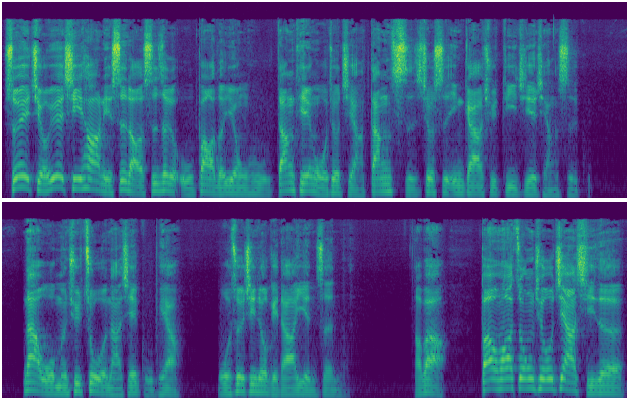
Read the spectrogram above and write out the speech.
所以九月七号你是老师这个五报的用户，当天我就讲，当时就是应该要去低阶强势股。那我们去做哪些股票？我最近都给大家验证了，好不好？包括中秋假期的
